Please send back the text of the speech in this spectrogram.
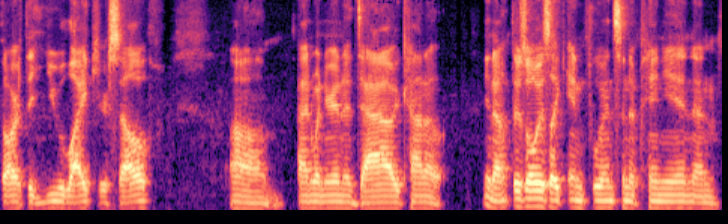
the art that you like yourself. Um, and when you're in a DAO, you kind of you know there's always like influence and opinion and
